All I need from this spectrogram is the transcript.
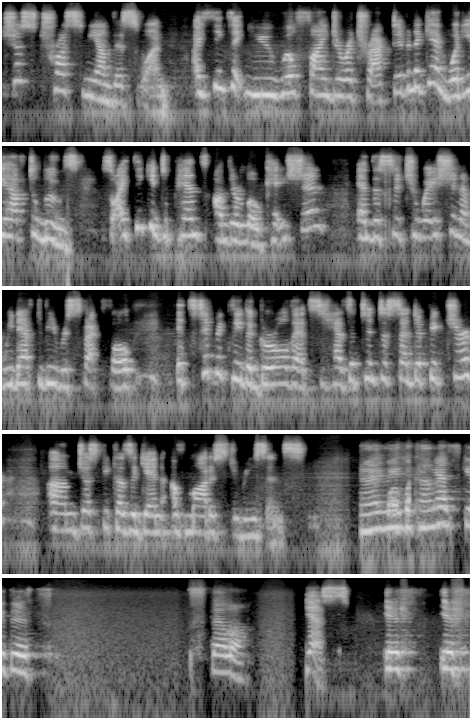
just trust me on this one I think that you will find her attractive. And again, what do you have to lose? So I think it depends on their location and the situation, and we'd have to be respectful. It's typically the girl that's hesitant to send a picture, um, just because, again, of modesty reasons. Can I Well, make a let me ask you this, Stella. Yes. If if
